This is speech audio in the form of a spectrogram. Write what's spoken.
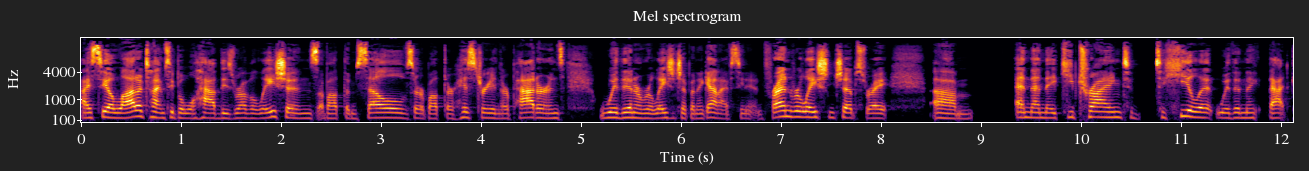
I see a lot of times people will have these revelations about themselves or about their history and their patterns within a relationship. And again, I've seen it in friend relationships, right? Um, and then they keep trying to to heal it within the, that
